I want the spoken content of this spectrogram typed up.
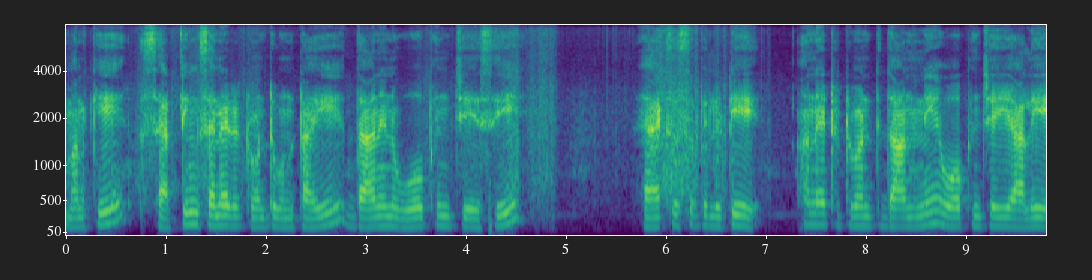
మనకి సెట్టింగ్స్ అనేటటువంటి ఉంటాయి. దానిని ఓపెన్ చేసి యాక్సెసిబిలిటీ అనేటటువంటి దానిని ఓపెన్ చేయాలి.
